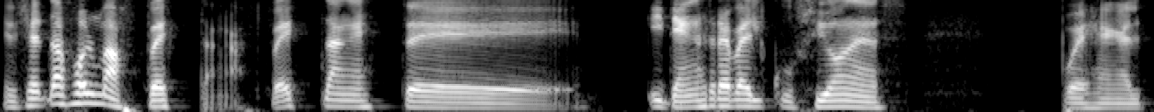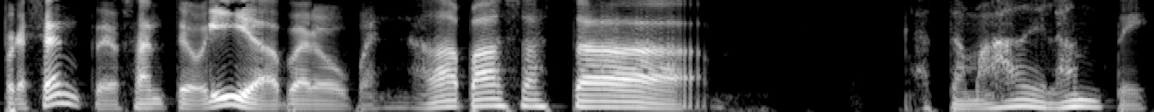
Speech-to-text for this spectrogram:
en cierta forma afectan, afectan este y tienen repercusiones pues en el presente, o sea, en teoría, pero pues nada pasa hasta hasta más adelante.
